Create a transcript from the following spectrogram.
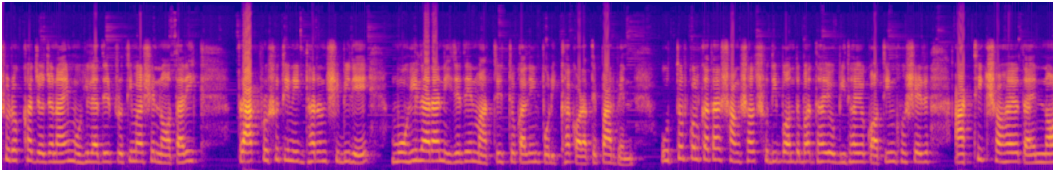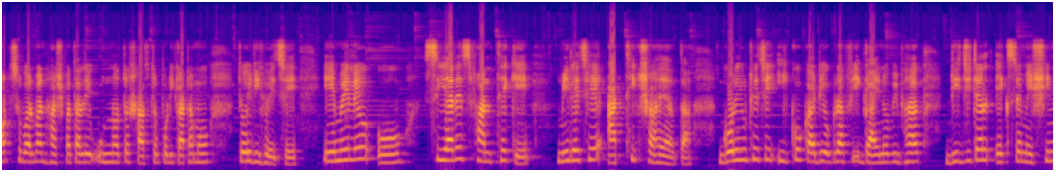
সুরক্ষা যোজনায় মহিলাদের প্রতি মাসে ন তারিখ প্রাক প্রসূতি নির্ধারণ শিবিরে মহিলারা নিজেদের মাতৃত্বকালীন পরীক্ষা করাতে পারবেন। উত্তর কলকাতার সাংসদ সুদীপ বন্দ্যোপাধ্যায় ও বিধায়ক অতীন ঘোষের আর্থিক সহায়তায় নর্থ সুবারবান হাসপাতালে উন্নত স্বাস্থ্য পরিকাঠামো তৈরি হয়েছে। এমএলএ ও সিআরএস ফান্ড থেকে মিলেছে আর্থিক সহায়তা। গড়ে উঠেছে ইকো কার্ডিওগ্রাফি গাইনো বিভাগ ডিজিটাল এক্স রে মেশিন,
